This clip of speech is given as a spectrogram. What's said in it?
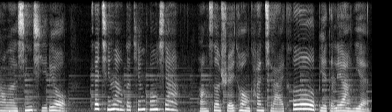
到了星期六，在晴朗的天空下，黄色水桶看起来特别的亮眼。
